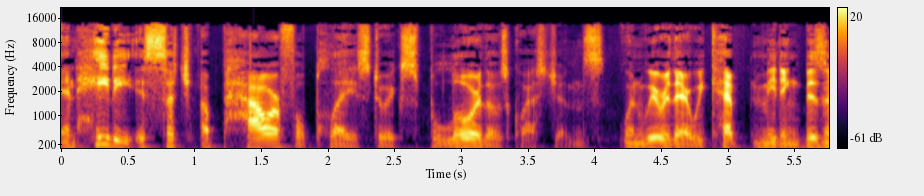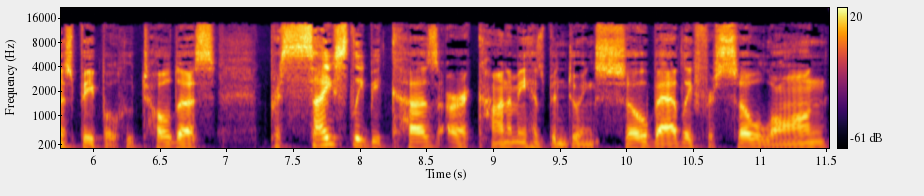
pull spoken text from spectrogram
And Haiti is such a powerful place to explore those questions. When we were there, we kept meeting business people who told us precisely because our economy has been doing so badly for so long,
